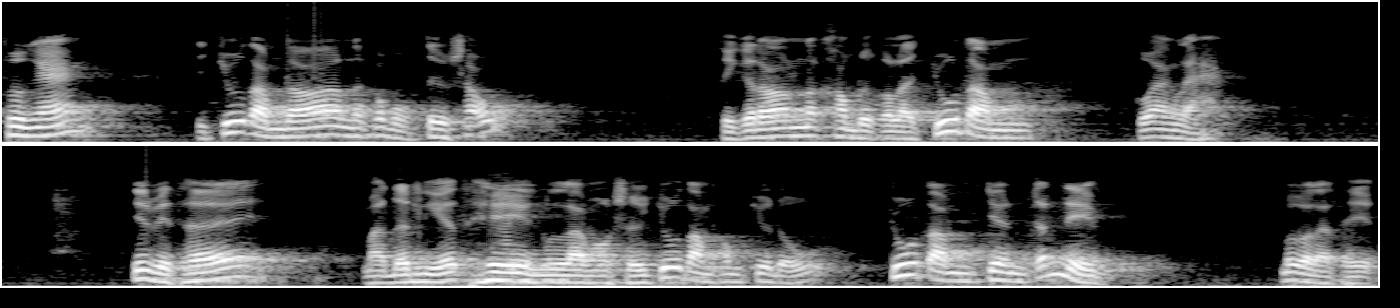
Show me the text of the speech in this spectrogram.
phương án. Thì chú tâm đó nó có mục tiêu xấu. Thì cái đó nó không được gọi là chú tâm của an lạc. Chính vì thế mà định nghĩa thiền là một sự chú tâm không chưa đủ, chú tâm trên chánh niệm mới gọi là thiền.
